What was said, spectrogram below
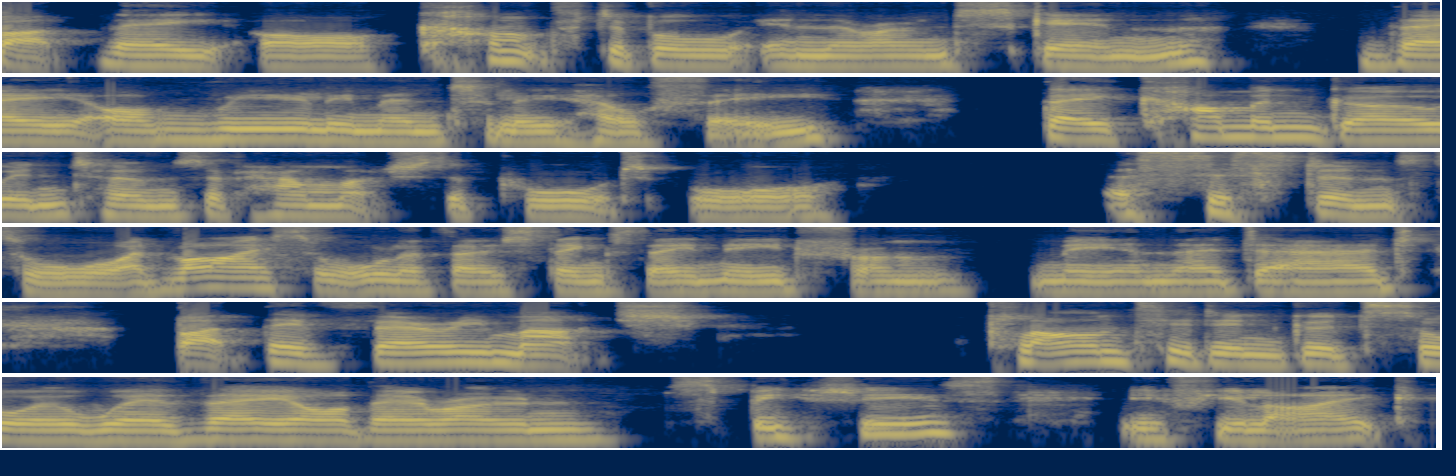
but they are comfortable in their own skin. They are really mentally healthy. They come and go in terms of how much support or assistance or advice or all of those things they need from me and their dad. But they're very much planted in good soil where they are their own species, if you like,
